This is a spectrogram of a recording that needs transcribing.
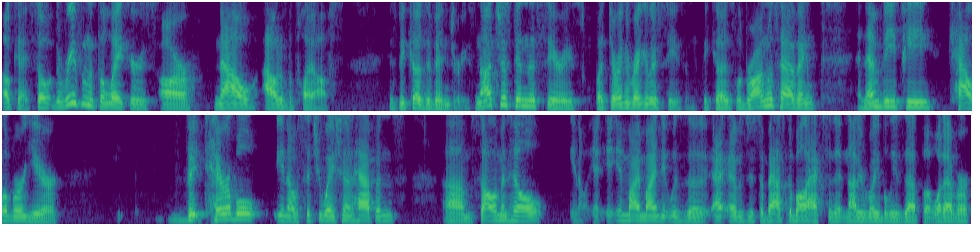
okay. So the reason that the Lakers are now out of the playoffs is because of injuries, not just in this series, but during the regular season, because LeBron was having an MVP caliber year. The terrible, you know, situation that happens. Um, Solomon Hill, you know, in, in, my mind, it was a, it was just a basketball accident. Not everybody believes that, but whatever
